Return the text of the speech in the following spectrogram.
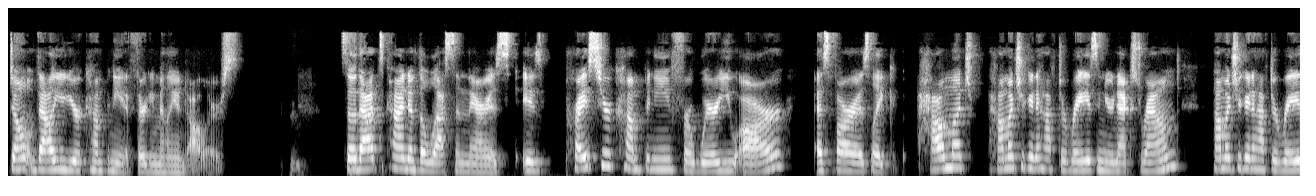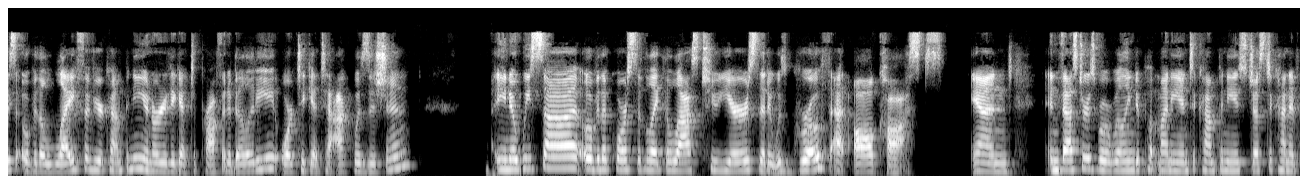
don't value your company at 30 million dollars. Okay. So that's kind of the lesson there is is price your company for where you are as far as like how much how much you're going to have to raise in your next round how much you're going to have to raise over the life of your company in order to get to profitability or to get to acquisition. You know, we saw over the course of like the last two years that it was growth at all costs. And investors were willing to put money into companies just to kind of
